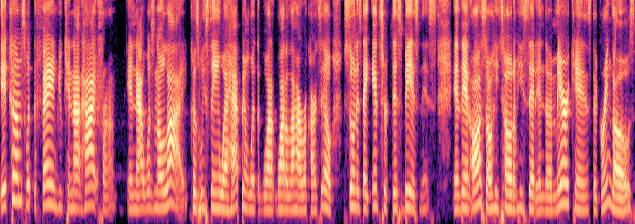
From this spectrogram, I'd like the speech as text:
it comes with the fame you cannot hide from. And that was no lie because we seen what happened with the guadalajara cartel as soon as they entered this business. And then also he told him he said in the americans the gringos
